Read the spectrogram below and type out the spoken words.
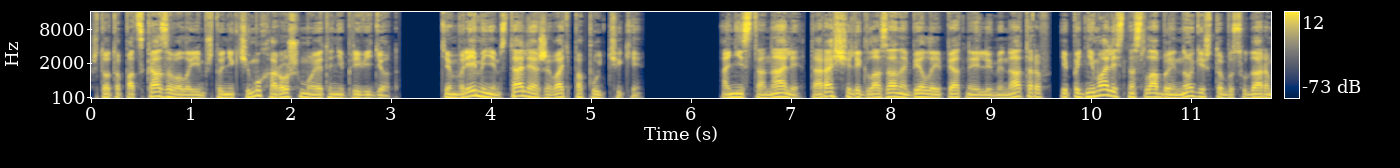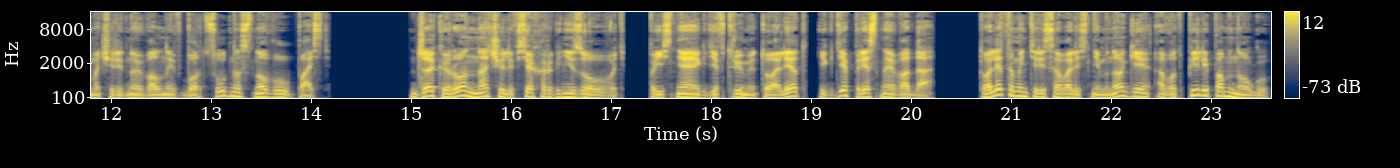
что-то подсказывало им, что ни к чему хорошему это не приведет. Тем временем стали оживать попутчики. Они стонали, таращили глаза на белые пятна иллюминаторов и поднимались на слабые ноги, чтобы с ударом очередной волны в борт судна снова упасть. Джек и Рон начали всех организовывать, поясняя, где в трюме туалет и где пресная вода, Туалетом интересовались немногие, а вот пили помногу.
